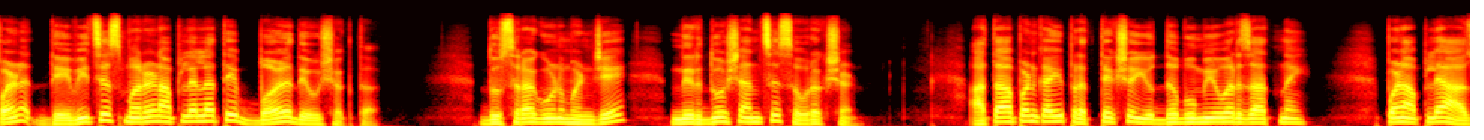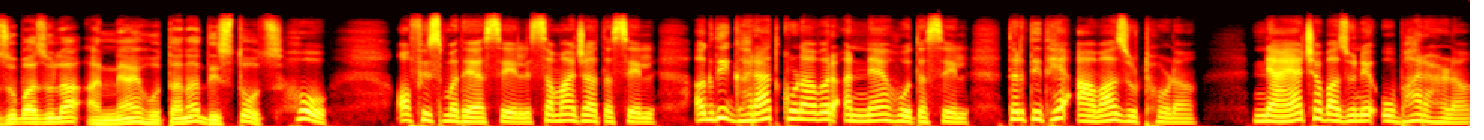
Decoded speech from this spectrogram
पण देवीचं स्मरण आपल्याला ते बळ देऊ शकतं. दुसरा गुण म्हणजे निर्दोषांचं संरक्षण. आता आपण काही प्रत्यक्ष युद्धभूमीवर जात नाही पण आपल्या आजूबाजूला अन्याय होताना दिसतोच. हो ऑफिसमध्ये असेल समाजात असेल अगदी घरात कुणावर अन्याय होत असेल तर तिथे आवाज उठवणं न्यायाच्या बाजूने उभा राहणं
